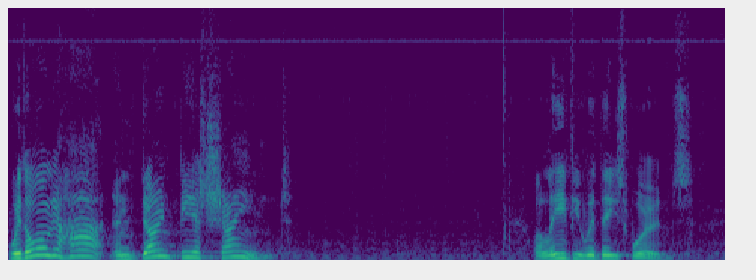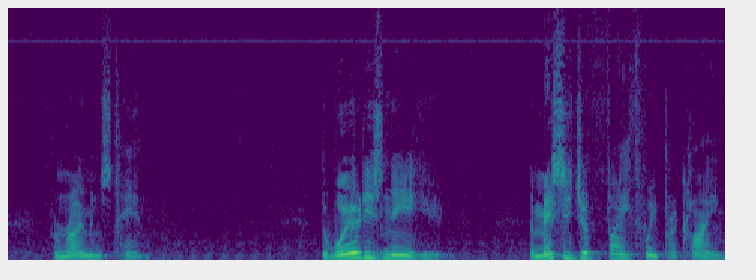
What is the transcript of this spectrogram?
with all your heart, and don't be ashamed. I'll leave you with these words from Romans 10. The word is near you, the message of faith we proclaim.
